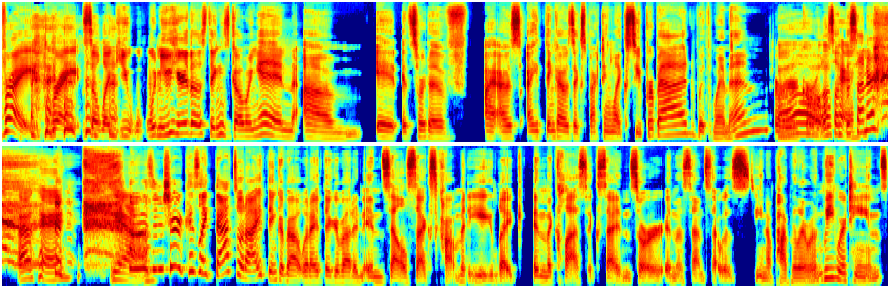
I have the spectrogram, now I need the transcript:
right right so like you when you hear those things going in um it it sort of I, I was i think i was expecting like super bad with women or Oh, girls at the center okay. Yeah. I wasn't sure because like that's what i think about when i think about an incel sex comedy like in the classic sense or in the sense that was you know popular when we were teens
